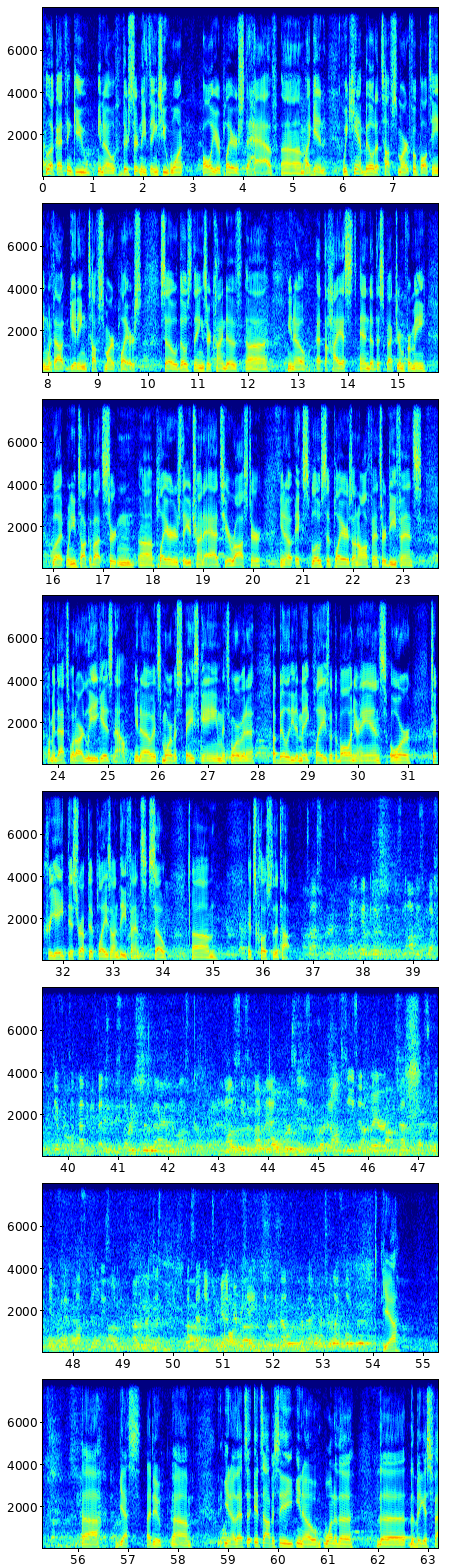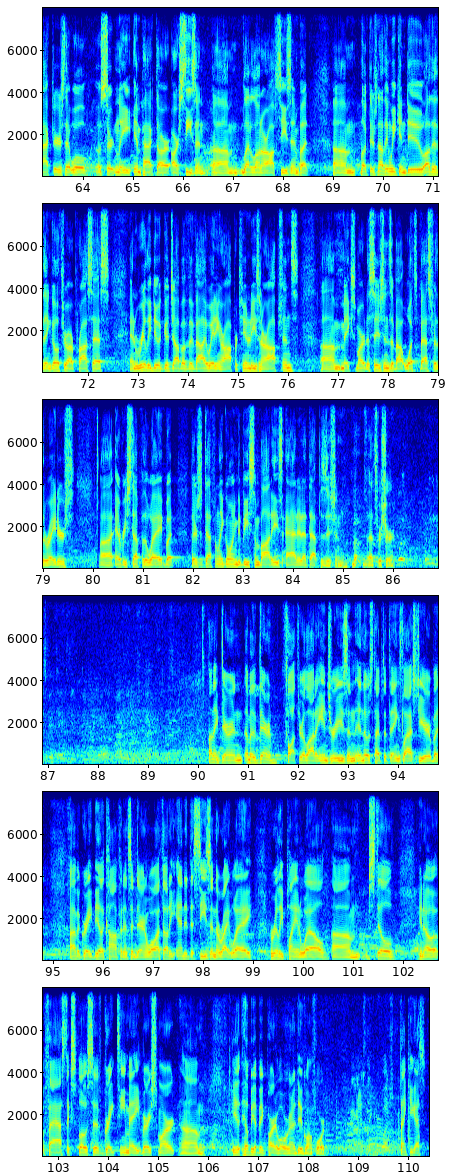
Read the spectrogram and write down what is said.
Look, I think you, you know, there's certainly things you want all your players to have. Um, again, we can't build a tough, smart football team without getting tough, smart players. So those things are kind of, uh, you know, at the highest end of the spectrum for me. But when you talk about certain uh, players that you're trying to add to your roster, you know, explosive players on offense or defense, I mean, that's what our league is now. You know, it's more of a space game. It's more of an uh, ability to make plays with the ball in your hands or to create disruptive plays on defense. So um, it's close to the top. Josh, for, for any head coach, it's an obvious question. The difference of having a veteran starting quarterback on your roster and an offseason like that versus an offseason where you have sort of infinite possibilities looking for quarterback. Just what's that like? Do you get up every day thinking about quarterback? What's your life like? Yeah. Uh, yes, I do. Um, you know, that's a, it's obviously you know one of the the the biggest factors that will certainly impact our our season, um, let alone our off season. But um, look, there's nothing we can do other than go through our process and really do a good job of evaluating our opportunities and our options, um, make smart decisions about what's best for the Raiders. Uh, every step of the way, but there's definitely going to be some bodies added at that position. But that's for sure. I think Darren. I mean, Darren fought through a lot of injuries and, and those types of things last year, but I have a great deal of confidence in Darren Waller. I thought he ended the season the right way, really playing well. Um, still, you know, fast, explosive, great teammate, very smart. Um, he, will be a big part of what we're going to do going forward. Thank you, guys.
